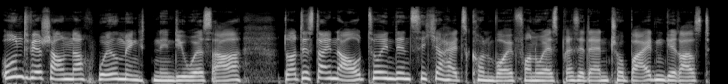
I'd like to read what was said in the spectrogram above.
Und wir schauen nach Wilmington in die USA. Dort ist ein Auto in den Sicherheitskonvoi von US-Präsident Joe Biden gerast.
